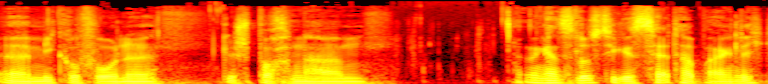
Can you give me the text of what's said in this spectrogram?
äh, Mikrofone gesprochen haben. Ein ganz lustiges Setup eigentlich.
